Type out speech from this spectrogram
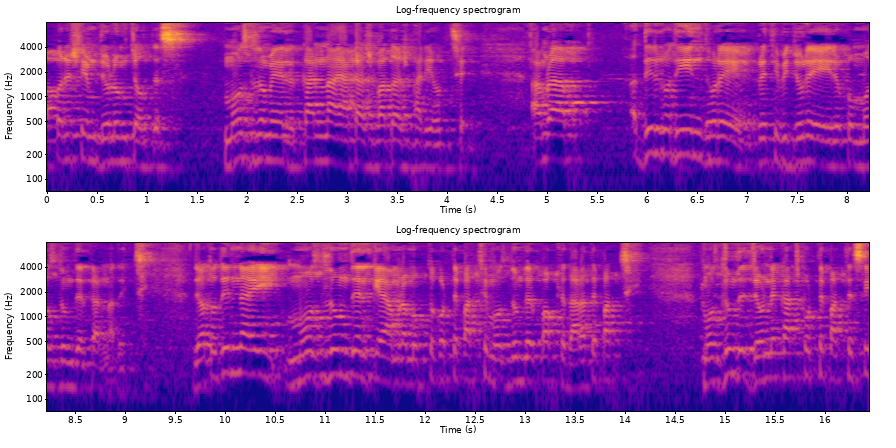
অপরিসীম জুলুম চলতেছে। মজলুমের কান্নায় আকাশ বাতাস ভারী হচ্ছে। আমরা দীর্ঘদিন ধরে পৃথিবী জুড়ে এরকম মজলুমদের কান্না দেখছি। যতদিন না এই মজলুমদেরকে আমরা মুক্ত করতে পারছি মজলুমদের পক্ষে দাঁড়াতে পারছি মজলুমদের জন্য কাজ করতে পারতেছি,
